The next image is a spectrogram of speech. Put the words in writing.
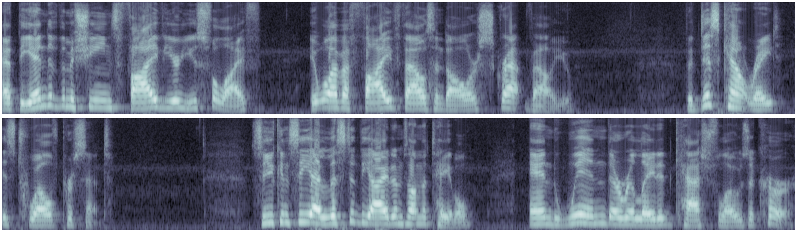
At the end of the machine's five-year useful life, it will have a $5,000 scrap value. The discount rate is 12%. So you can see I listed the items on the table and when their related cash flows occur.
